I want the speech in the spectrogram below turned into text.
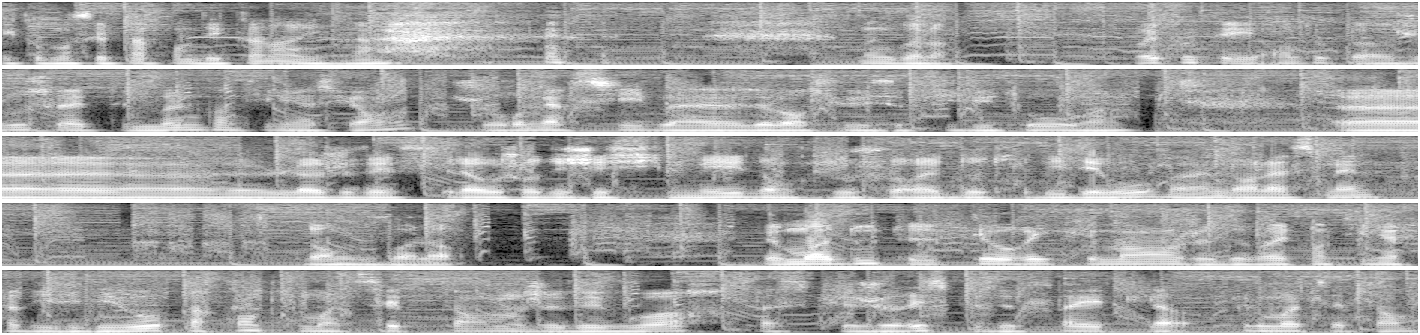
Et commencez pas à prendre des conneries. Hein. Donc voilà. Bon écoutez, en tout cas, je vous souhaite une bonne continuation. Je vous remercie bah, d'avoir suivi ce petit tuto. Hein. Euh, là, je vais, là aujourd'hui, j'ai filmé, donc je ferai d'autres vidéos hein, dans la semaine. Donc voilà. Le mois d'août, théoriquement, je devrais continuer à faire des vidéos. Par contre, le mois de septembre, je vais voir parce que je risque de pas être là tout le mois de septembre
